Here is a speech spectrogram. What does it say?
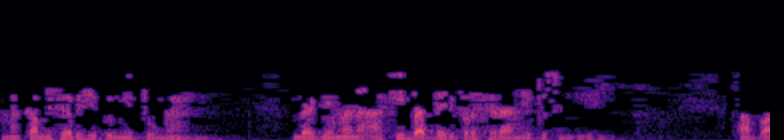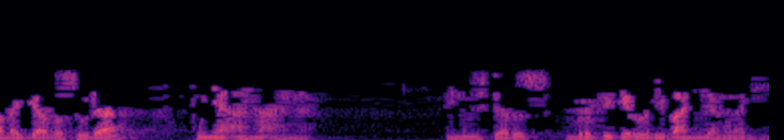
Maka mesti harus hitung-hitungan. Bagaimana akibat dari perceraian itu sendiri. Apalagi kalau sudah punya anak-anak. Ini mesti harus berpikir lebih panjang lagi.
